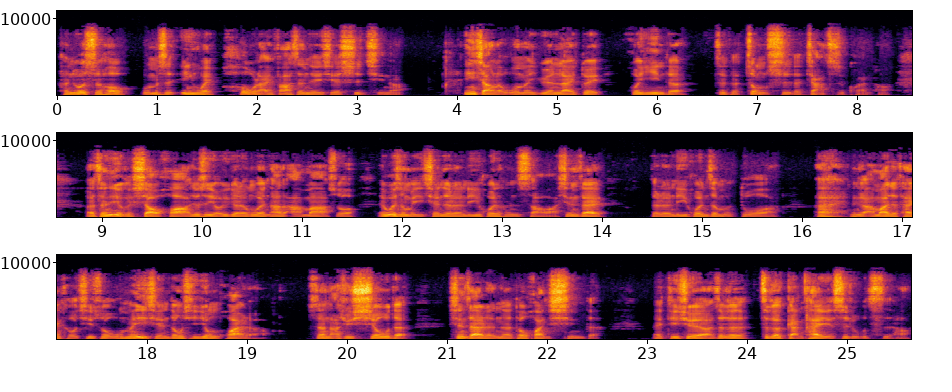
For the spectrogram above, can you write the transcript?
很多时候，我们是因为后来发生的一些事情啊，影响了我们原来对婚姻的这个重视的价值观哈。呃，曾经有个笑话，就是有一个人问他的阿嬷说：“诶，为什么以前的人离婚很少啊？现在？”的人离婚这么多啊，哎，那个阿嬷就叹口气说：“我们以前东西用坏了是要拿去修的，现在人呢都换新的。”哎，的确啊，这个这个感慨也是如此哈。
